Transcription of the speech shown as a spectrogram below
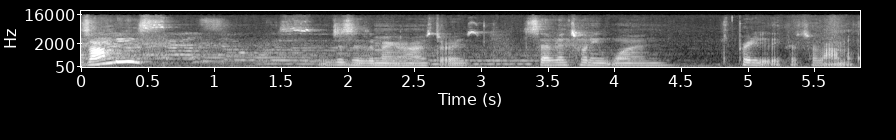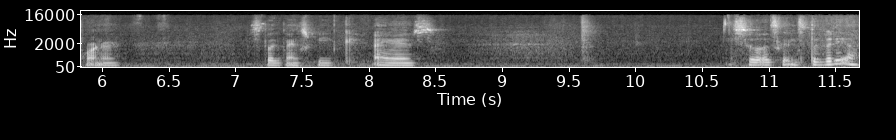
Zombies? Just says American Horror Stories. 721. It's pretty, like, that's around the corner. It's like next week. Anyways. So let's get into the video.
